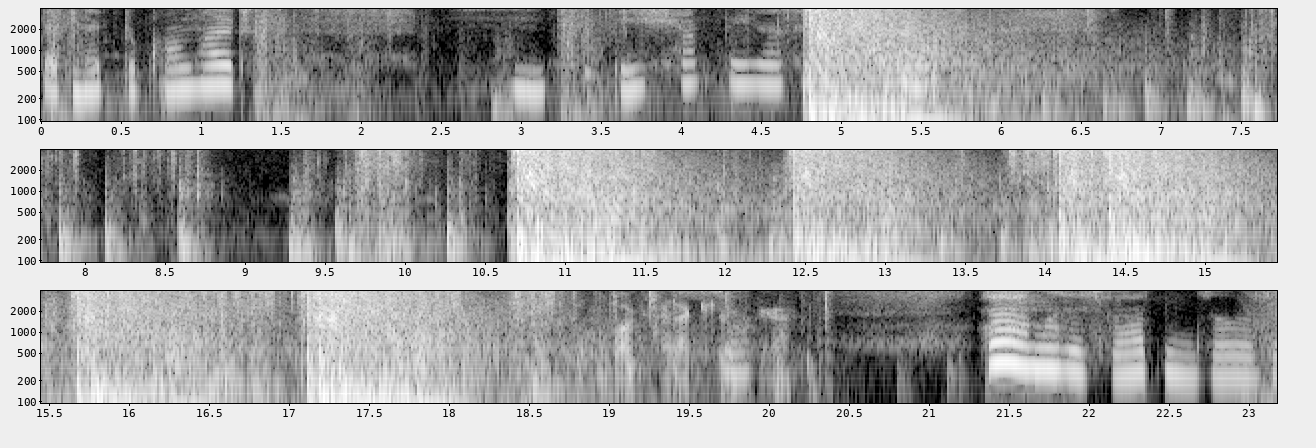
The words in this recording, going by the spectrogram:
Der hat einen Hit bekommen halt. Und ich hab mir das gemacht. Boah, geiler Kill, So. Digga. Ah, muss ich warten. So, so,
